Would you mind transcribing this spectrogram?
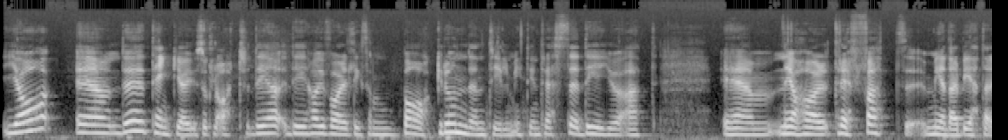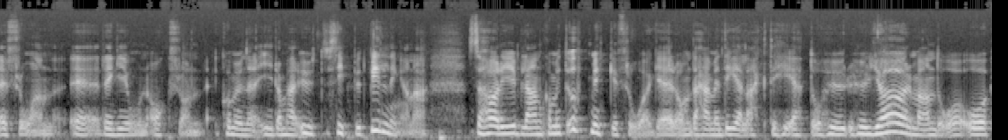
Ja, Eh, det tänker jag ju såklart. Det, det har ju varit liksom bakgrunden till mitt intresse. Det är ju att Ehm, när jag har träffat medarbetare från eh, region och från kommunerna i de här SIP-utbildningarna så har det ju ibland kommit upp mycket frågor om det här med delaktighet och hur, hur gör man då? Och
